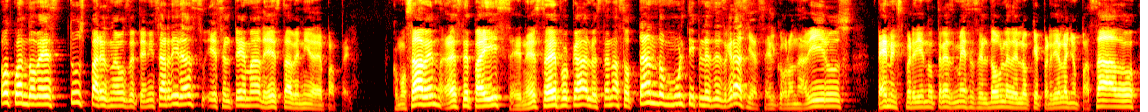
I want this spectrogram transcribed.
o cuando ves tus pares nuevos de tenis ardidas, es el tema de esta avenida de papel. Como saben, a este país, en esta época, lo están azotando múltiples desgracias. El coronavirus, Pemex perdiendo tres meses el doble de lo que perdió el año pasado,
